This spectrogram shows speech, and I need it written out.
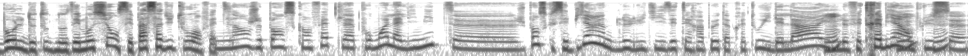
ball de toutes nos émotions. C'est pas ça du tout en fait. Non, je pense qu'en fait, là, pour moi, la limite, euh, je pense que c'est bien de l'utiliser thérapeute. Après tout, il est là, il Mhm. le fait très bien en Mhm, plus. mhm. Euh,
